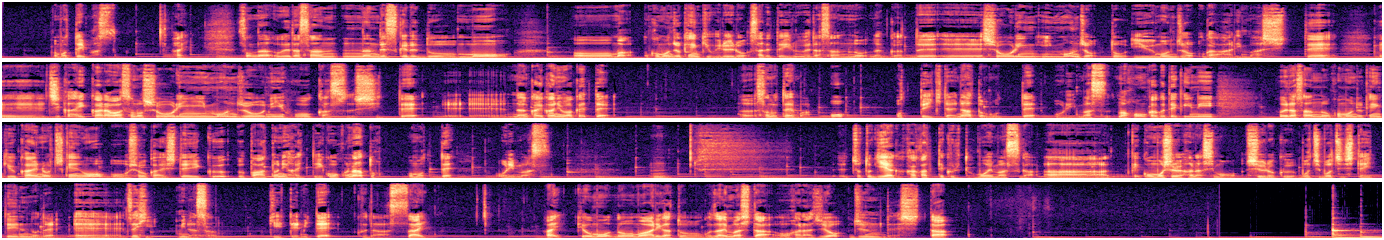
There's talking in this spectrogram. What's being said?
思っています。はい。そんな上田さんなんですけれどもおまあ古文書研究をいろいろされている上田さんの中で、えー少林院文書という文書がありまして、えー次回からはその少林院文書にフォーカスして、えー何回かに分けてそのテーマを追っていきたいなと思っております。まあ、本格的に上田さんの古文書研究会の知見を紹介していくパートに入っていこうかなと思っております。うんちょっとギアがかかってくると思いますがあ結構面白い話も収録ぼちぼちしていっているので、えー、ぜひ皆さん聞いてみてください。はい今日もどうもありがとうございました。大原ジオじゅんでした。thank you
